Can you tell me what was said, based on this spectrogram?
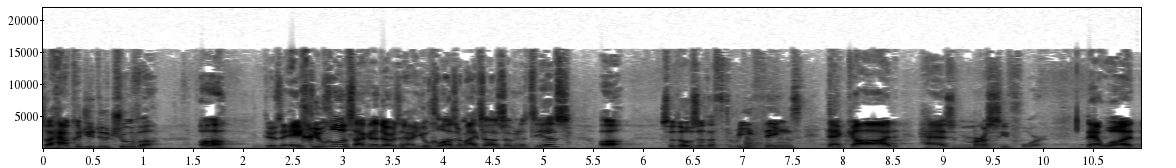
So how could you do tshuva? Oh, there's a eich yuchel, Oh, so those are the three things that God has mercy for. That what?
